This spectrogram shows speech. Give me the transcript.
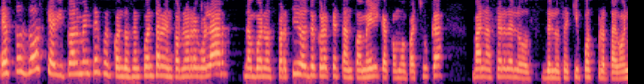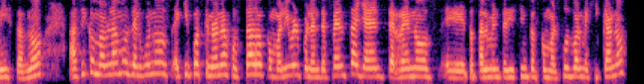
Estos dos que habitualmente, pues cuando se encuentran en torneo regular, dan buenos partidos. Yo creo que tanto América como Pachuca van a ser de los, de los equipos protagonistas, ¿no? Así como hablamos de algunos equipos que no han ajustado, como Liverpool en defensa, ya en terrenos eh, totalmente distintos como el fútbol mexicano.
